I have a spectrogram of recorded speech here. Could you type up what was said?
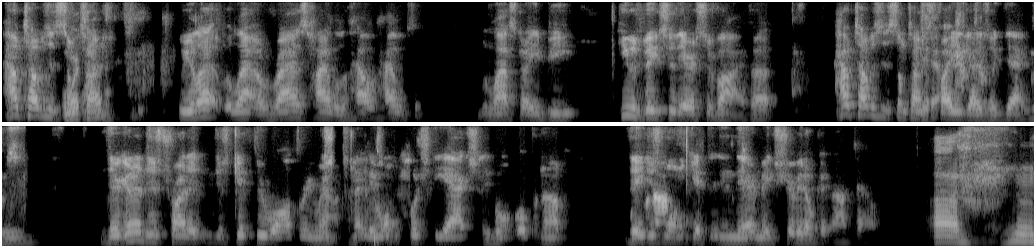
How tough is it sometimes? One more time. We let, Raz Highland, how Hyland, the last guy he beat, he was basically there to survive. Uh, how tough is it sometimes yeah. fighting guys like that who they're gonna just try to just get through all three rounds. They won't push the action. They won't open up. They just want to get in there and make sure they don't get knocked out. Uh, hmm.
